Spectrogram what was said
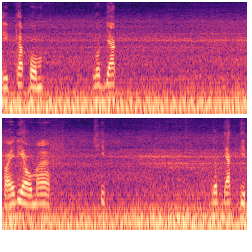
ติดครับผม รถยักษ์ถอยเดียวมา ชิด รถยักษ์ติด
